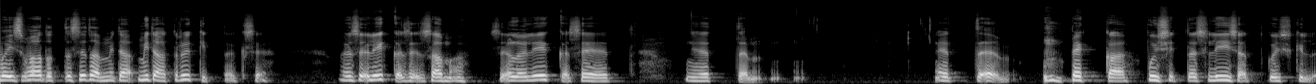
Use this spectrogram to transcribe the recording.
võis vaadata seda, mida, mida trükitakse. see oli ikka seesama, seal oli ikka see, et, et, et Pekka pussitas Liisat kuskil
